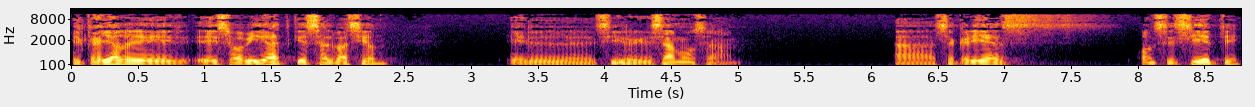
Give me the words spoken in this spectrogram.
el callado de, suavidad, que es salvación. El, si regresamos a, a Zacarías 11.7,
